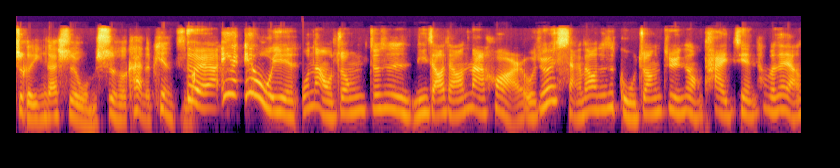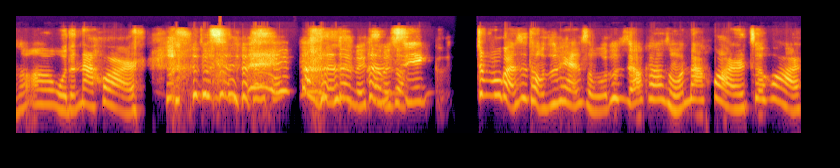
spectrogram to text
这个应该是我们适合看的片子。对啊，因为因为我也我脑中就是你只要讲到纳画儿，我就会想到就是古装剧那种太监他们在讲说啊，我的纳画儿，就是对，没错没错，就不管是同志片什么，我都只要看到什么那画儿这画儿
